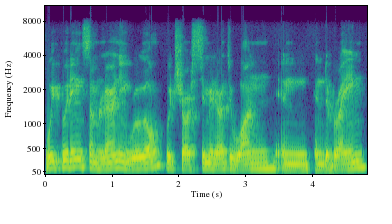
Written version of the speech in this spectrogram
we put in some learning rule, which are similar to one in in the brain.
